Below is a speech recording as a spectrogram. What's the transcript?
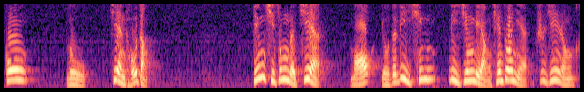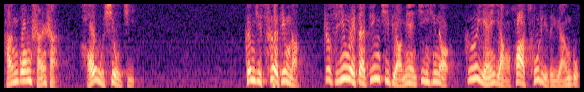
弓、弩、箭头等。兵器中的剑、矛，有的历经历经两千多年，至今仍寒光闪闪，毫无锈迹。根据测定呢，这是因为在兵器表面进行了割研氧化处理的缘故。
